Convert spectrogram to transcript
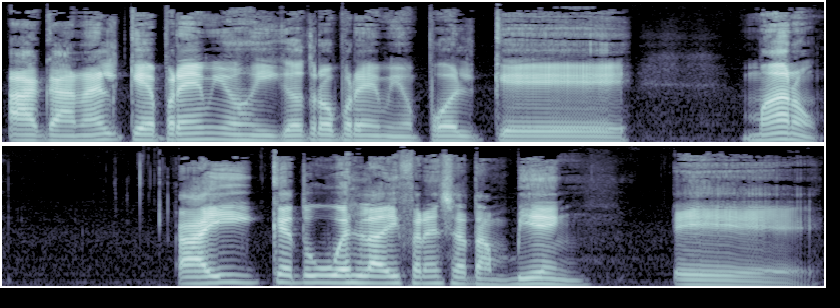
a ganar qué premios y qué otro premio porque mano ahí que tú ves la diferencia también eh,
